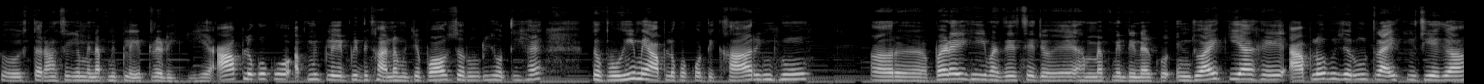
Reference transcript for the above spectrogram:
तो इस तरह से ये मैंने अपनी प्लेट रेडी की है। आप लोगों को अपनी प्लेट भी दिखाना मुझे बहुत ज़रूरी होती है तो वही मैं आप लोगों को दिखा रही हूँ। और बड़े ही मज़े से जो है हमने अपने डिनर को इन्जॉय किया है, आप लोग भी ज़रूर ट्राई कीजिएगा।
